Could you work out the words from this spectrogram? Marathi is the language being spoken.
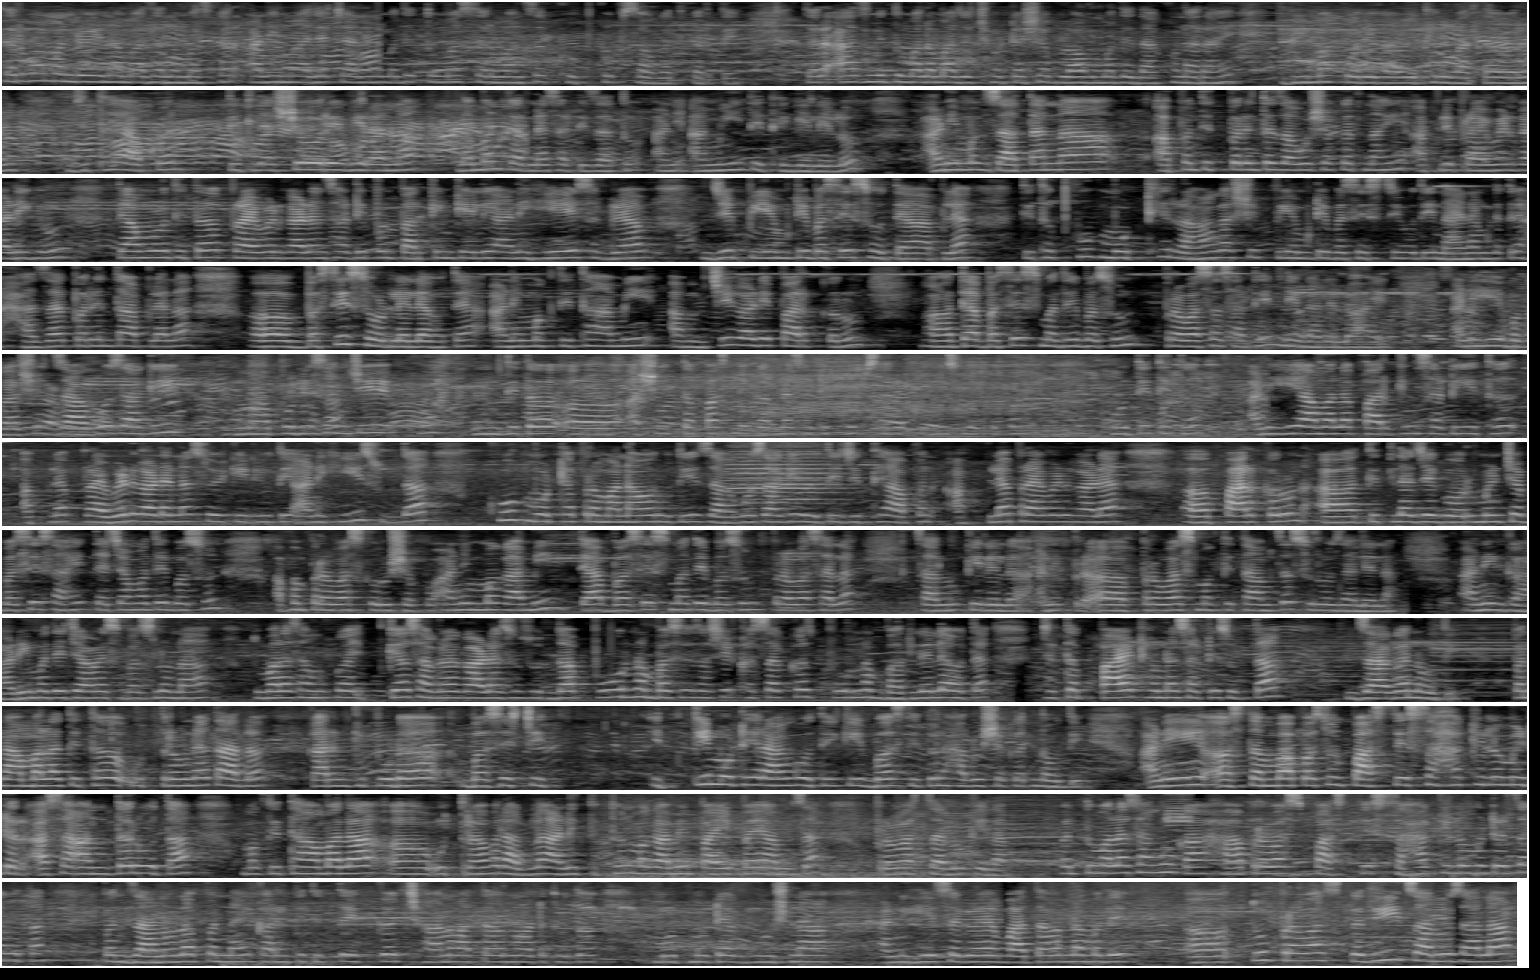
सर्व मंडळींना माझा नमस्कार आणि माझ्या चॅनलमध्ये तुम्हा सर्वांचं खूप खूप स्वागत करते. तर आज मी तुम्हाला माझ्या छोट्याशा ब्लॉगमध्ये दाखवणार आहे भीमा कोरेगाव येथील वातावरण जिथे आपण तिथल्या शौर्यवीरांना नमन करण्यासाठी जातो आणि आम्ही तिथे गेलेलो. आणि मग जाताना आपण तिथपर्यंत जाऊ शकत नाही. आपली प्रायव्हेट गाडी घेऊन. त्यामुळं तिथं प्रायव्हेट गाड्यांसाठी पण पार्किंग केली आणि हे सगळ्या J P M T buses होत्या आपल्या तिथं खूप मोठी रांग अशी पी एम टी बसेसची होती. नाही नाही म्हटलं तरी हजारपर्यंत आपल्याला बसेस सोडलेल्या होत्या. आणि मग तिथं आम्ही आमची गाडी पार्क करून त्या बसेसमध्ये बसून प्रवासासाठी निघालेलो आहे. आणि हे बघा अशी जागोजागी पोलिसांची खूप तिथं अशी तपासणी करण्यासाठी खूप सारे पोलीस लोक पण होते तिथं. आणि हे आम्हाला पार्किंगसाठी इथं आपल्या प्रायव्हेट गाड्यांना सोय केली होती. आणि ही सुद्धा खूप मोठ्या प्रमाणावर होती जागोजागी होती जिथे आपण आपल्या प्रायव्हेट गाड्या पार करून तिथल्या जे गव्हर्मेंटच्या बसेस आहेत त्याच्यामध्ये बसून आपण प्रवास करू शकू. आणि मग आम्ही त्या बसेसमध्ये बसून प्रवासाला चालू केलेलं आणि प्र प्रवास मग तिथं आमचा सुरू झालेला. आणि गाडीमध्ये ज्यावेळेस बसलो ना तुम्हाला सांगू का इतक्या सगळ्या गाड्या असूनसुद्धा पूर्ण बसेस असे खसाखस पूर्ण भरलेल्या होत्या जिथं पाय ठेवण्यासाठी सुद्धा जागा नव्हती. पण आम्हाला तिथं उतरवण्यात आलं कारण की पुढं बसेसची इत- इतकी मोठी रांग होती की बस तिथून हलू शकत नव्हती. आणि स्तंभापासून पाच ते सहा किलोमीटर असा अंतर होता. मग तिथं आम्हाला उतरावं लागलं आणि तिथून मग आम्ही पायी पायी आमचा प्रवास चालू केला. पण तुम्हाला सांगू का हा प्रवास पाच ते सहा किलोमीटरचा होता पण जाणवला पण नाही कारण की तिथं इतकं छान वातावरण वाटत होतं मोठमोठ्या घोषणा आणि हे सगळ्या वातावरणामध्ये तो प्रवास कधी चालू झाला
